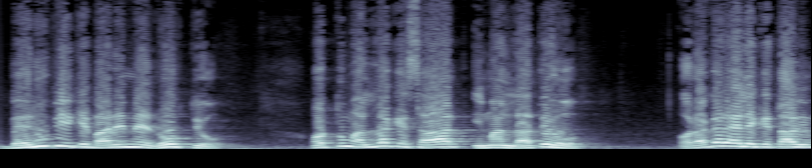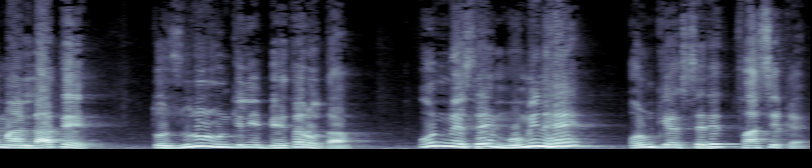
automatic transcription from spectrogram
بہروپی کے بارے میں روکتے ہو اور تم اللہ کے ساتھ ایمان لاتے ہو۔ اور اگر اہل کتاب ایمان لاتے تو ضرور ان کے لیے بہتر ہوتا۔ ان میں سے مومن ہے اور ان کی اکثریت فاسق ہے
